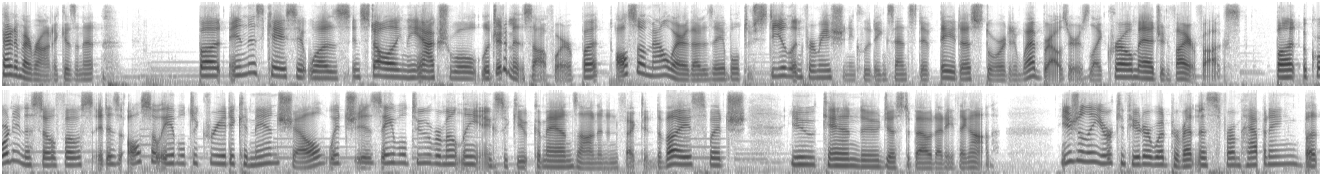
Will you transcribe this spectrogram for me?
Kind of ironic, isn't it? But in this case, it was installing the actual legitimate software, but also malware that is able to steal information, including sensitive data stored in web browsers like Chrome, Edge, and Firefox. But according to Sophos, it is also able to create a command shell which is able to remotely execute commands on an infected device, which you can do just about anything on. Usually your computer would prevent this from happening, but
